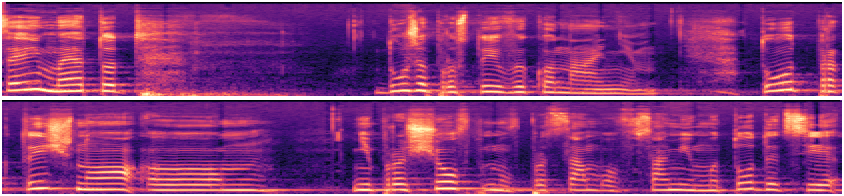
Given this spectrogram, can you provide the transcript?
Цей метод дуже простий в виконанні. Тут практично ем, ні про що ну, в, в самій методиці е,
